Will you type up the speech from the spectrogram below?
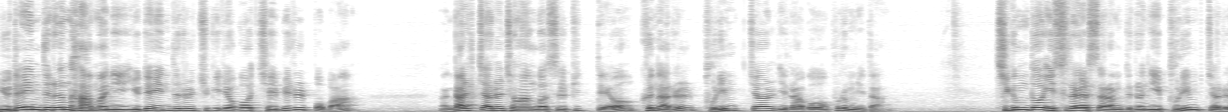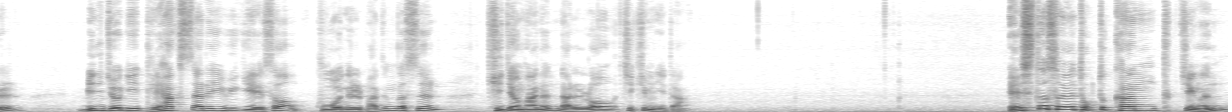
유대인들은 하만이 유대인들을 죽이려고 제비를 뽑아 날짜를 정한 것을 빗대어 그날을 불임절이라고 부릅니다. 지금도 이스라엘 사람들은 이 불임절을 민족이 대학살의 위기에서 구원을 받은 것을 기념하는 날로 지킵니다. 에스더서의 독특한 특징은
